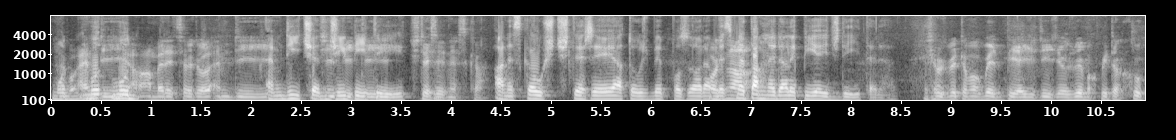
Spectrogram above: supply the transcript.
nebo MD, mud, a Americe vydal MD, MD chat GPT, GPT. 4 dneska. A dneska už 4 a to už by pozor, aby jsme tam nedali PhD teda. Že už by to mohl být PhD, že už by mohl být trochu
